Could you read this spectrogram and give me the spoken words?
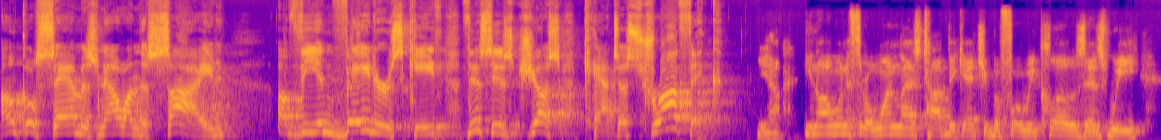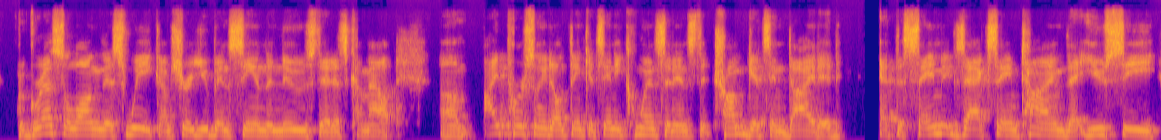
Uncle Sam is now on the side of the invaders Keith. This is just catastrophic yeah. You know, I want to throw one last topic at you before we close. As we progress along this week, I'm sure you've been seeing the news that has come out. Um, I personally don't think it's any coincidence that Trump gets indicted at the same exact same time that you see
